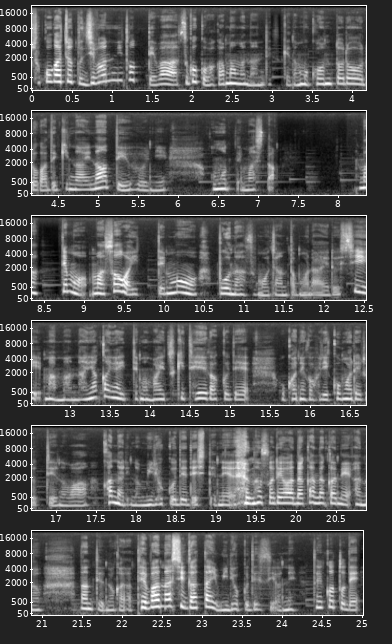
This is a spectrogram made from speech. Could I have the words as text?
そこがちょっと自分にとってはすごくわがままなんですけどもコントロールができないなっていうふうに思ってました。まあでもまあそうは言ってもボーナスもちゃんともらえるしまあまあなんやかんや言っても毎月定額でお金が振り込まれるっていうのはかなりの魅力ででしてね それはなかなかねあの何て言うのかな手放しがたい魅力ですよね。ということで、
